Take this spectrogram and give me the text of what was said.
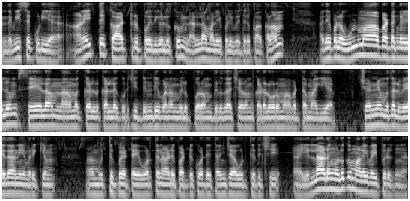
அந்த வீசக்கூடிய அனைத்து காற்று பகுதிகளுக்கும் நல்ல மழை பொழிவு எதிர்பார்க்கலாம். அதே போல் உள் மாவட்டங்களிலும் சேலம் நாமக்கல் கள்ளக்குறிச்சி திண்டிவனம் விழுப்புரம் விருதாச்சலம் கடலோர மாவட்டம் ஆகிய சென்னை முதல் வேதாரண்யம் வரைக்கும் முத்துப்பேட்டை ஒரத்தநாடு பட்டுக்கோட்டை தஞ்சாவூர் திருச்சி. எல்லா இடங்களுக்கும் மழை வாய்ப்பு இருக்குங்க.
